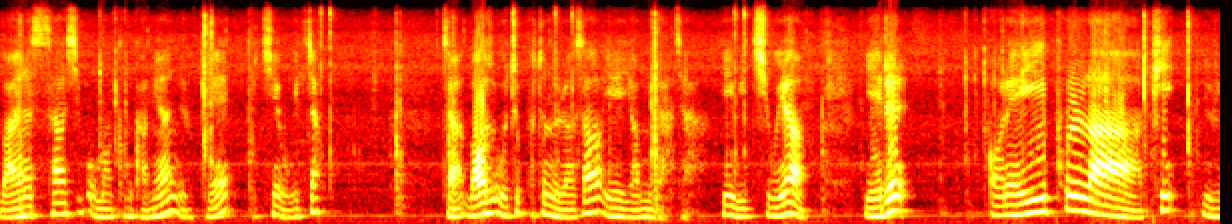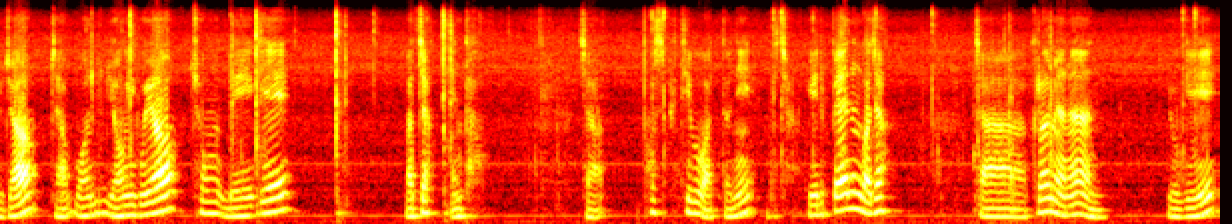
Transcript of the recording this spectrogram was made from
마이너스 45만큼 가면 이렇게 위치에 오겠죠? 자, 마우스 우측 버튼 눌러서 얘 엽니다. 자, 얘 위치고요. 얘를 어레이 폴라 P 누르죠. 자, 원 0이고요. 총 4개 맞죠? 엔터. 자, 퍼스펙티브 왔더니 그죠? 얘를 빼는 거죠. 자, 그러면은 여기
